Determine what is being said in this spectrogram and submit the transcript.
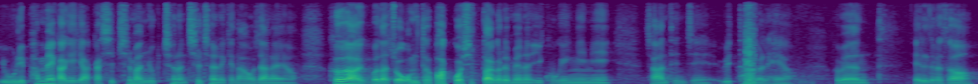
이 우리 판매 가격이 아까 17만 6천 원, 7천 원 이렇게 나오잖아요. 그 가격보다 조금 더 받고 싶다 그러면은 이 고객님이 저한테 이제 위탁을 해요. 그러면 예를 들어서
